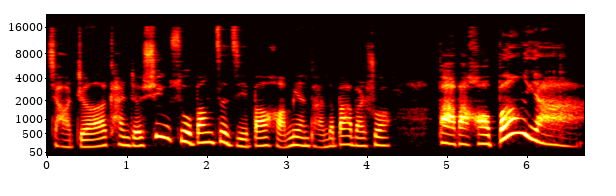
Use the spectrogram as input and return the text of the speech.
小哲看着迅速帮自己包好面团的爸爸说：“爸爸好棒呀！”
